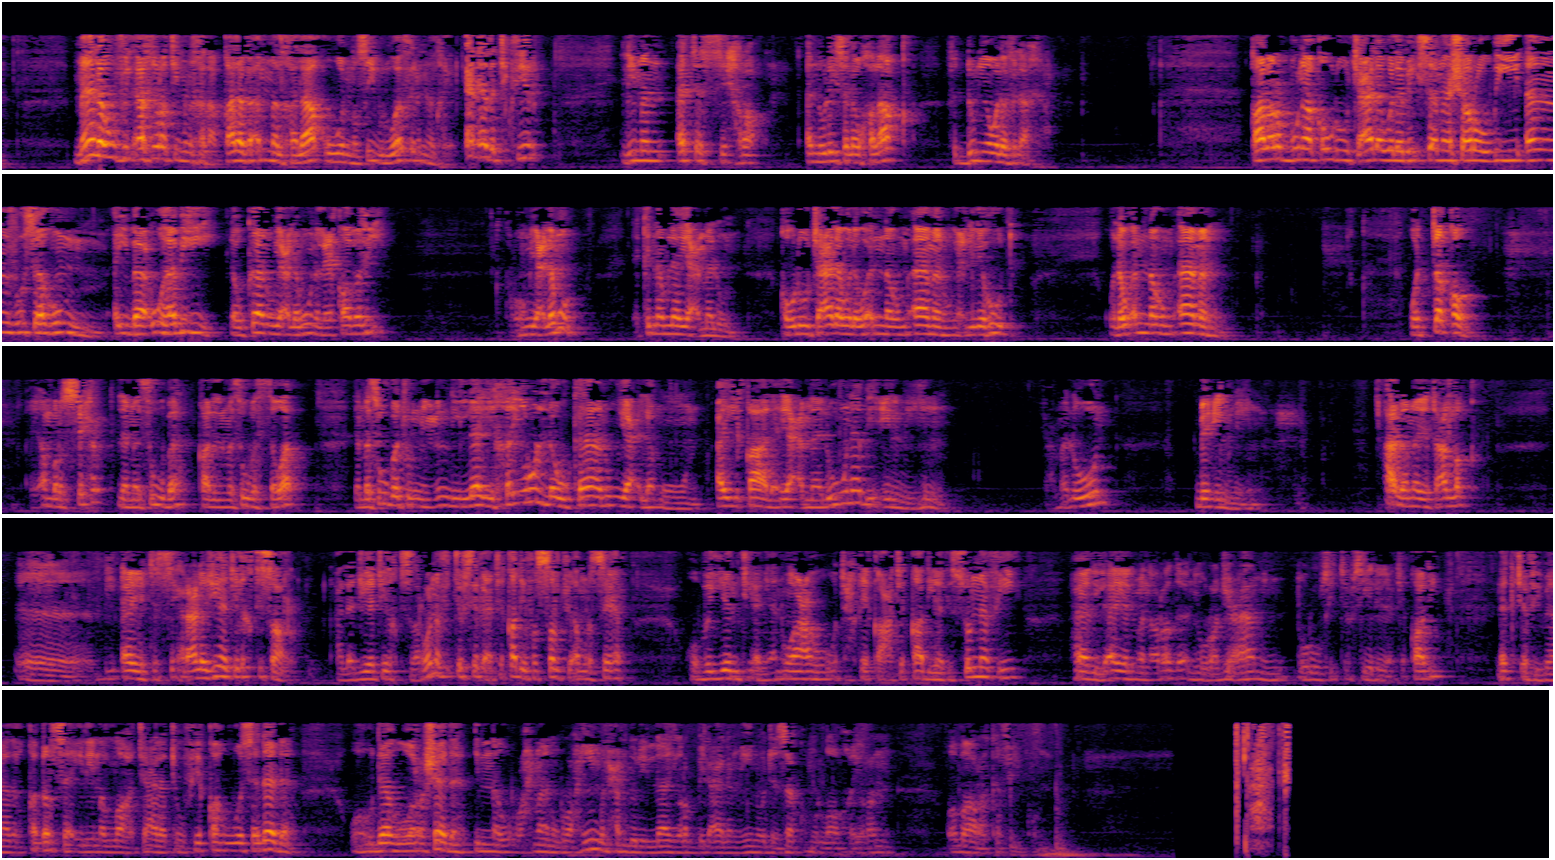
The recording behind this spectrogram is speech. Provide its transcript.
ما له في الآخرة من خلاق. قال فأما الخلاق هو النصيب الوافر من الخير. يعني هذا تكثير لمن أتى السحر أنه ليس له خلاق في الدنيا ولا في الآخرة. قال ربنا قوله تعالى ولبئس ما شروا به أنفسهم أي باعوها به لو كانوا يعلمون العقاب فيه. هم يعلمون لكنهم لا يعملون. قوله تعالى ولو أنهم آمنوا يعني اليهود. ولو أنهم آمنوا واتقوا أمر السحر لمثوبة قال المثوبة الثواب لمثوبة من عند الله خير لو كانوا يعلمون أي قال يعملون بعلمهم. يعملون بعلمهم. هذا ما يتعلق آه، بآية السحر. على جهة الاختصار على جهة الاختصار وأنا في التفسير الاعتقادي فصلت في أمر السحر وبينت يعني أنواعه وتحقيق اعتقاد هذه السنة في هذه الآية لمن أراد أن يراجعها من دروس التفسير الاعتقادي. نكتفي بهذا القدر سائلين الله تعالى توفيقه وسداده وهداه ورشاده. إنه الرحمن الرحيم. الحمد لله رب العالمين. وجزاكم الله خيرا وبارك فيكم.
